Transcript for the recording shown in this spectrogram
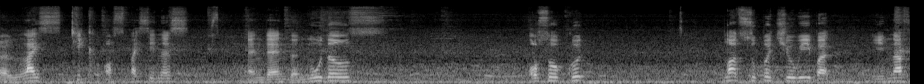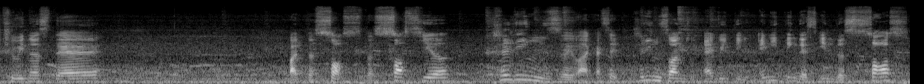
a nice kick of spiciness. And then the noodles, also good. Not super chewy, but enough chewiness there. But the sauce, the sauce here clings, eh, like I said, clings onto everything. Anything that's in the sauce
